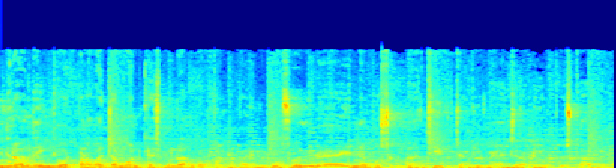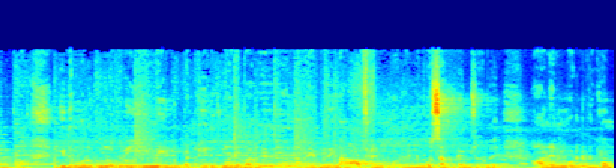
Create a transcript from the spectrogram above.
இதில் வந்து இங்கே ஒர்க் பண்ணவா? ஜம்மு அண்ட் காஷ்மீரில் நம்ம ஒர்க் பண்ணுற மாதிரி இருக்கும். ஸோ இதோட என்ன போஸ்ட் அப்படின்னா சீஃப் ஜென்ரல் மேனேஜர் அப்படிங்கிற போஸ்ட்டாக போய் பார்ப்போம். இது முழுக்க முழுக்க இமெயில் பட் இதுக்கு முன்னாடி பார்த்தது எல்லாமே பார்த்தீங்கன்னா ஆஃப்லைன் மோடில் இருக்கும். சம்டைம்ஸ் வந்து ஆன்லைன் மோடில் இருக்கும்.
